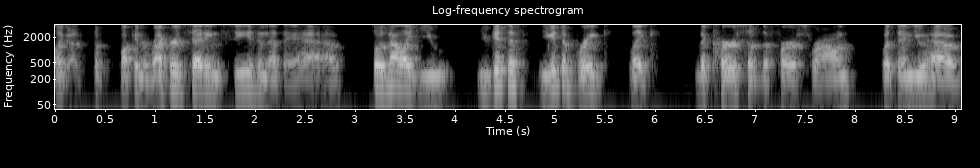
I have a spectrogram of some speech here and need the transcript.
like a, the fucking record setting season that they have. So it's not like you you get to you get to break like the curse of the first round, but then you have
